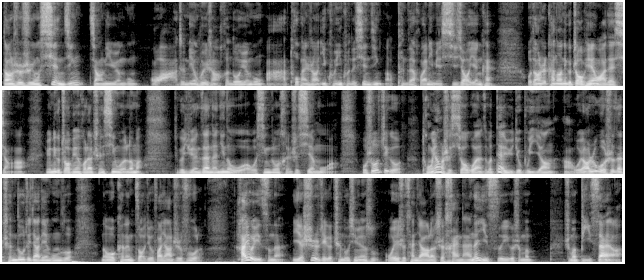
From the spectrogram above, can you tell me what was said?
当时是用现金奖励员工。哇，这年会上很多员工啊，托盘上一捆一捆的现金啊，捧在怀里面，喜笑颜开。我当时看到那个照片，我还在想啊，因为那个照片后来成新闻了嘛。这个远在南京的我，我心中很是羡慕啊。我说这个同样是销冠，怎么待遇就不一样呢？啊，我要如果是在成都这家店工作，那我可能早就发家致富了。还有一次呢，也是这个成都新元素，我也是参加了，是海南的一次一个什么什么比赛啊。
